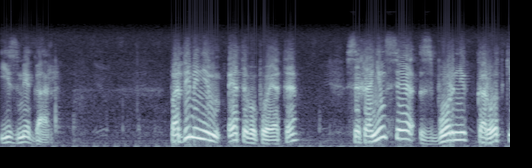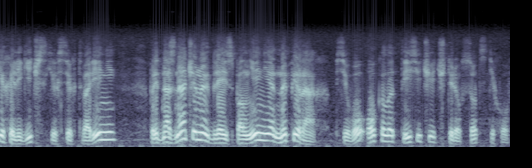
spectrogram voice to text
из Мегар. Под именем этого поэта сохранился сборник коротких элегических стихотворений, предназначенных для исполнения на пирах, всего около 1400 стихов.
